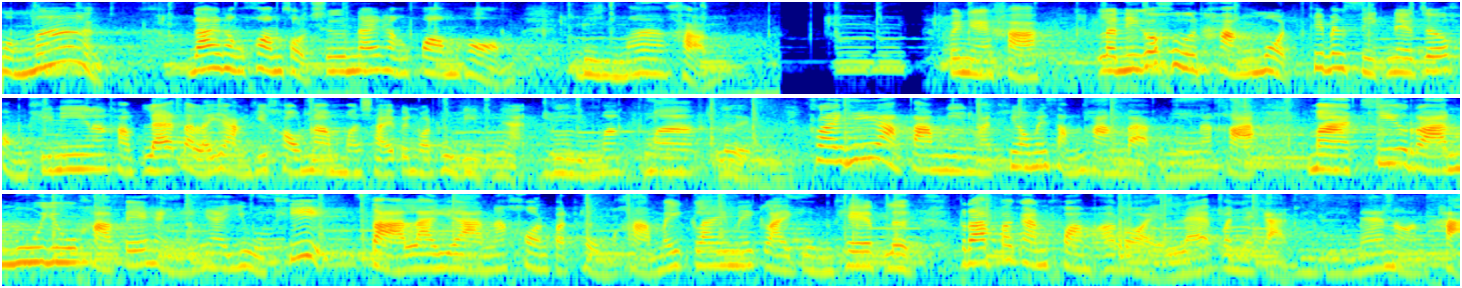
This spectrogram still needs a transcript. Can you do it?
อมมาก ได้ทั้งความสดชื่นได้ทั้งความหอมดีมากค่ะ เป็นไงคะและนี่ก็คือทั้งหมดที่เป็นซิกเนเจอร์ของที่นี่นะคะ และแต่ละอย่างที่เขานำมาใช้เป็นวัตถุดิบเนี่ยดีมาก ๆ เลย ใครที่อยากตามมีนมาเที่ยวไม่ซ้ำทางแบบนี้นะคะ มาที่ร้านมูยูคาเฟ่แห่งนี้เนี่ยอยู่ที่สาลายานครปฐมค่ะ ไม่ใกล้ไม่ไกลกรุงเทพเลย รับประกันความอร่อยและบรรยากาศดีๆแน่นอนค่ะ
